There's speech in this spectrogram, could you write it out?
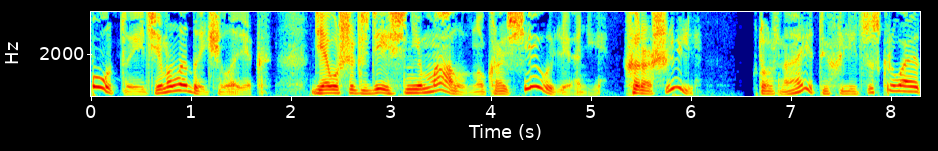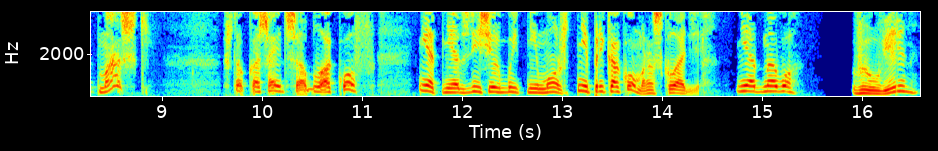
путаете, молодой человек. Девушек здесь немало, но красивы ли они? Хороши ли? Кто знает, их лица скрывают маски. Что касается облаков, нет-нет, здесь их быть не может, ни при каком раскладе. Ни одного». «Вы уверены?»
